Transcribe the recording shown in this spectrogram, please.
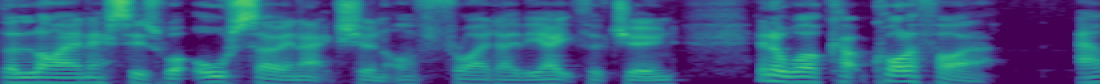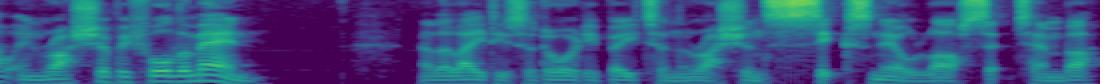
The Lionesses were also in action on Friday, the 8th of June, in a World Cup qualifier out in Russia before the men. Now, the ladies had already beaten the Russians 6 0 last September,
